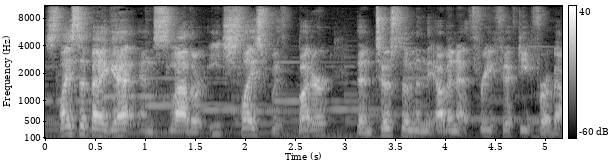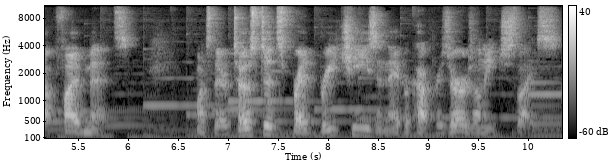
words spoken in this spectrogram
Slice a baguette and slather each slice with butter, then toast them in the oven at 350 for about 5 minutes. Once they are toasted, spread brie cheese and apricot preserves on each slice.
